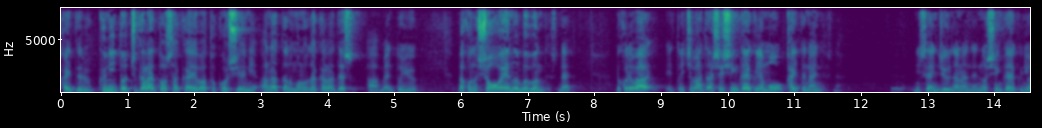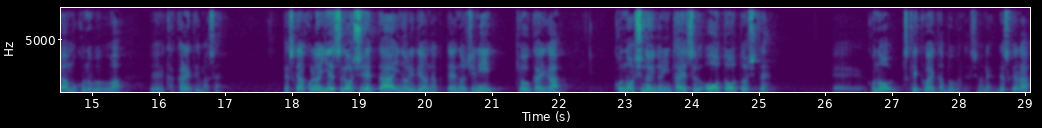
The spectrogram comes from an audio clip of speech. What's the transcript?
書いてる「国と力と栄は常しえにあなたのものだからです」「アーメン」という、まあ、この省エの部分ですね。これは一番新しい新科学にはもう書いてないんですね。2017年の新科学にはもうこの部分は書かれていません。ですからこれはイエスが教えた祈りではなくて後に教会がこの死の祈りに対する応答としてこの付け加えた部分ですよね。ですから、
